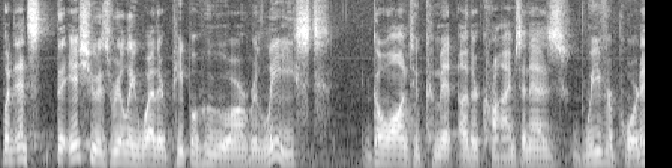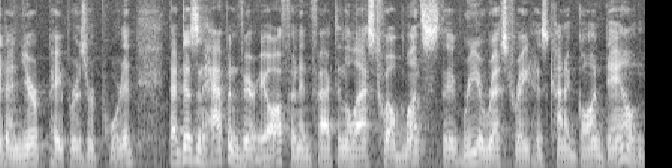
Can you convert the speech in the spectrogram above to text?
But it's, the issue is really whether people who are released go on to commit other crimes. And as we've reported and your paper has reported, that doesn't happen very often. In fact, in the last 12 months, the rearrest rate has kind of gone down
